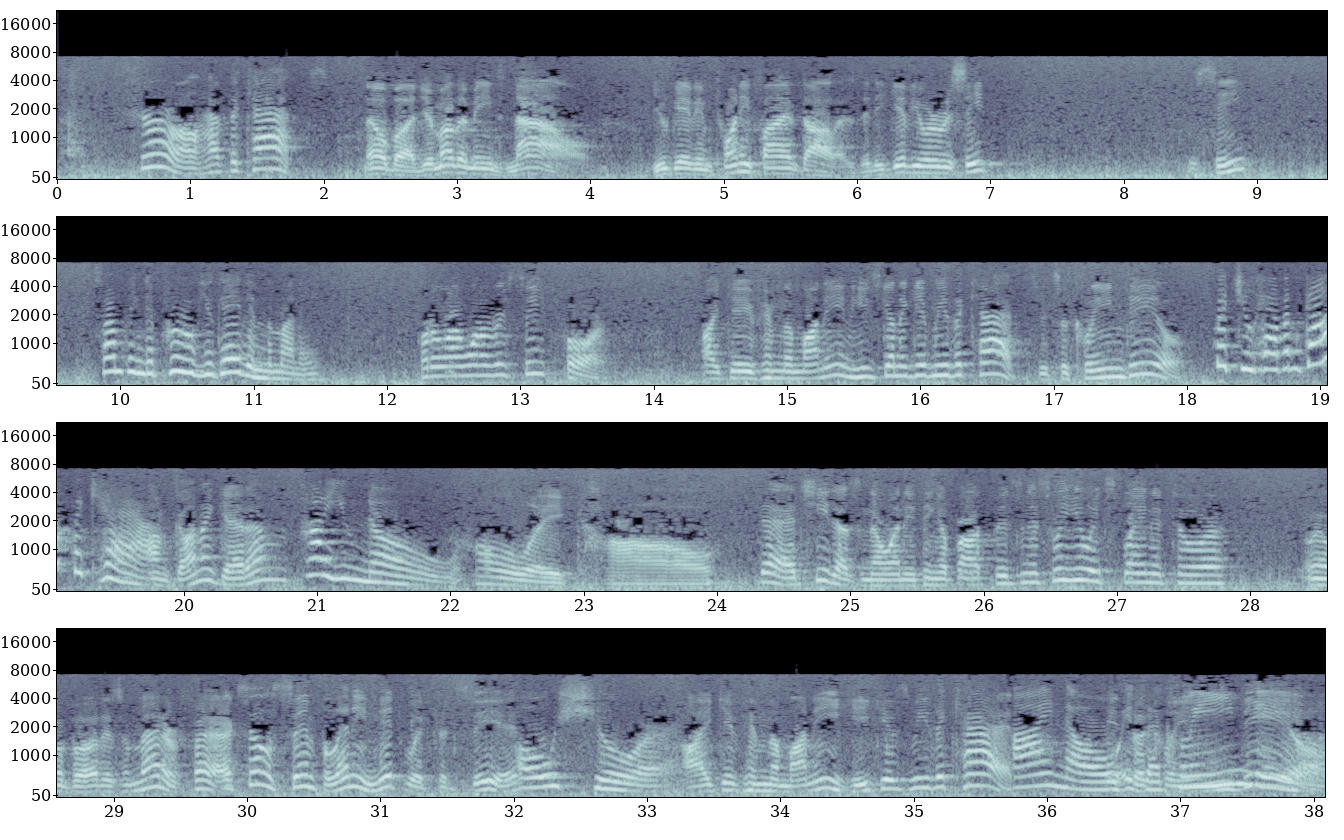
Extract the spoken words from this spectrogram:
Sure, I'll have the cats. No, Bud, your mother means now. You gave him $25. Did he give you a receipt? You see? Something to prove you gave him the money. What do I want a receipt for? I gave him the money and he's going to give me the cats. It's a clean deal. But you haven't got the cat. I'm going to get him. How do you know? Holy cow. Dad, she doesn't know anything about business. Will you explain it to her? Well, Bud, as a matter of fact. It's so simple. Any nitwit could see it. Oh, sure. I give him the money, he gives me the cat. I know. It's It's, a a, clean clean, deal. deal.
